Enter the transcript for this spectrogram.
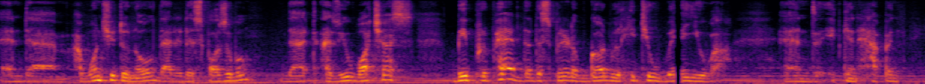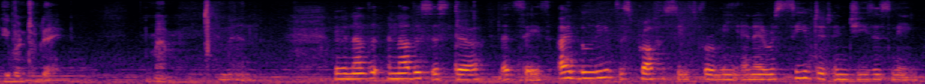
And um, i want you to know that it is possible that as you watch us be prepared that the spirit of god will hit you where you are. And it can happen even today. Amen Amen. We have another, another sister that says, I believe this prophecy is for me and I received it in Jesus' name.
